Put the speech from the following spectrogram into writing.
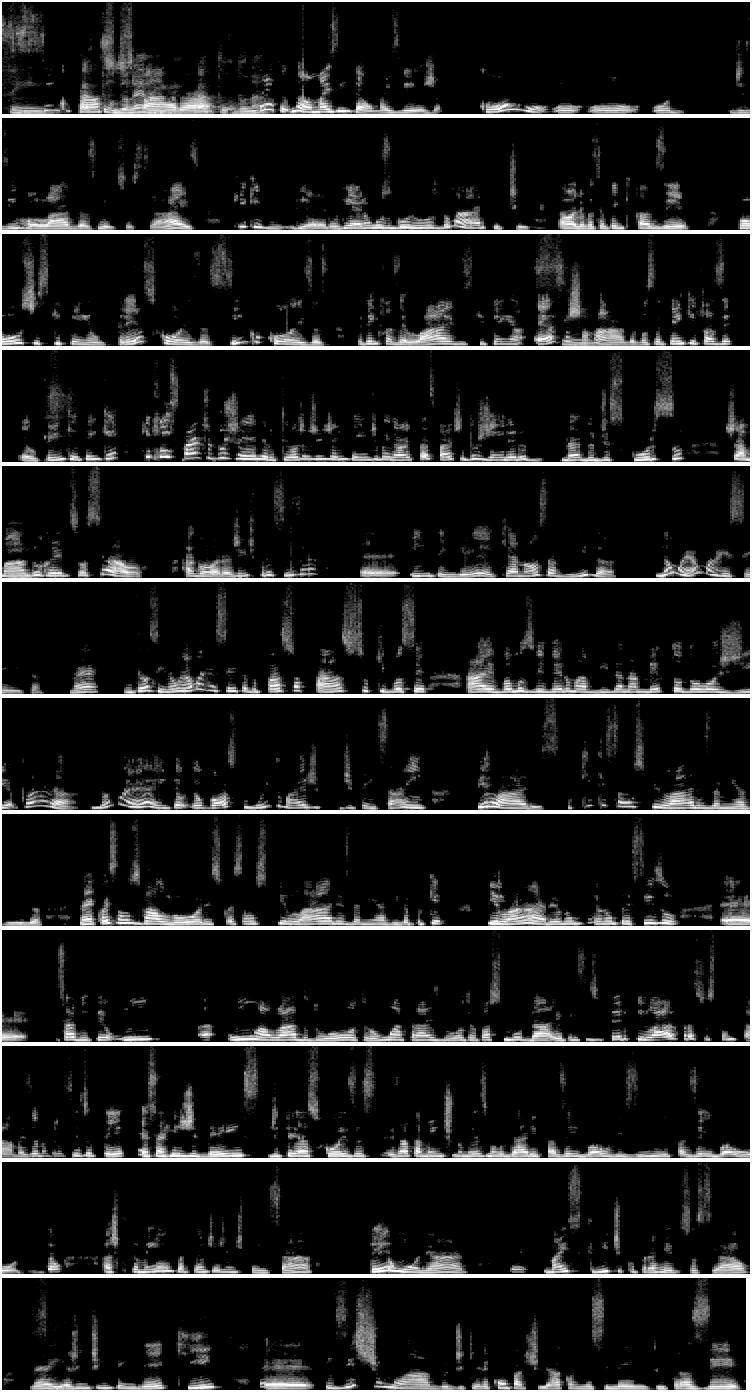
Sim. Cinco passos tudo, né, para... Para tudo, né? Tu... Não, mas então, mas veja, com o, o, o desenrolar das redes sociais, o que, que vieram? Vieram os gurus do marketing. Olha, você tem que fazer posts que tenham três coisas, cinco coisas. Você tem que fazer lives que tenha essa Sim. chamada. Você tem que fazer. Eu tenho que, tem que, que faz parte do gênero, que hoje a gente já entende melhor que faz parte do gênero, né, do discurso chamado Sim. rede social. Agora, a gente precisa é, entender que a nossa vida não é uma receita, né? Então, assim, não é uma receita do passo a passo que você. Ai, vamos viver uma vida na metodologia. Cara, não é. Então, eu gosto muito mais de, de pensar em pilares. O que, que são os pilares da minha vida? Né? Quais são os valores? Quais são os pilares da minha vida? Porque pilar, eu não, eu não preciso, é, sabe, ter um um ao lado do outro, um atrás do outro, eu posso mudar. Eu preciso ter pilar para sustentar, mas eu não preciso ter essa rigidez de ter as coisas exatamente no mesmo lugar e fazer igual o vizinho e fazer igual o outro. Então, acho que também é importante a gente pensar, ter um olhar é, mais crítico para a rede social, né? Sim. E a gente entender que é, existe um lado de querer compartilhar conhecimento e trazer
